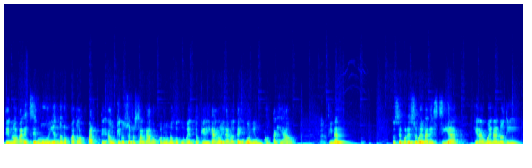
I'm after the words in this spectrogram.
de no aparecer moviéndonos para todas partes, aunque nosotros salgamos con unos documentos que digan, oiga, no tengo ni un contagiado. Final. Entonces, por eso me parecía que era buena noticia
